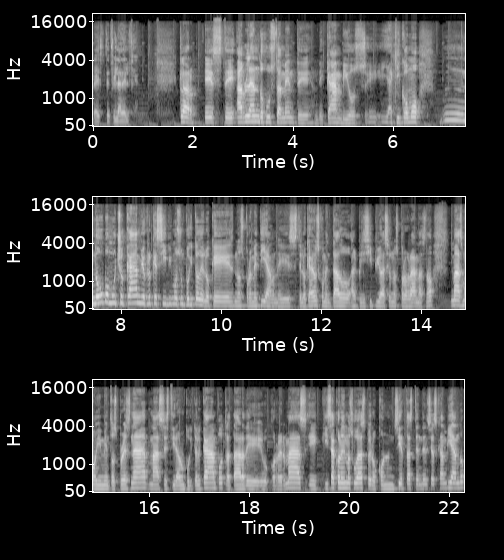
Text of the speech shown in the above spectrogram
este, Filadelfia. Claro, este, hablando justamente de cambios, eh, y aquí como mm, no hubo mucho cambio, creo que sí vimos un poquito de lo que nos prometían, este, lo que habíamos comentado al principio hace unos programas, ¿no? Más movimientos pre snap, más estirar un poquito el campo, tratar de correr más, eh, quizá con las mismas jugadas, pero con ciertas tendencias cambiando,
